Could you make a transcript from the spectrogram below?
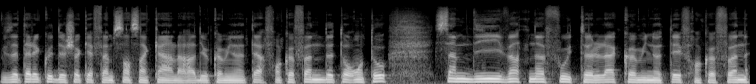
Vous êtes à l'écoute de Choc FM 105.1, la radio communautaire francophone de Toronto. Samedi 29 août, la communauté francophone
